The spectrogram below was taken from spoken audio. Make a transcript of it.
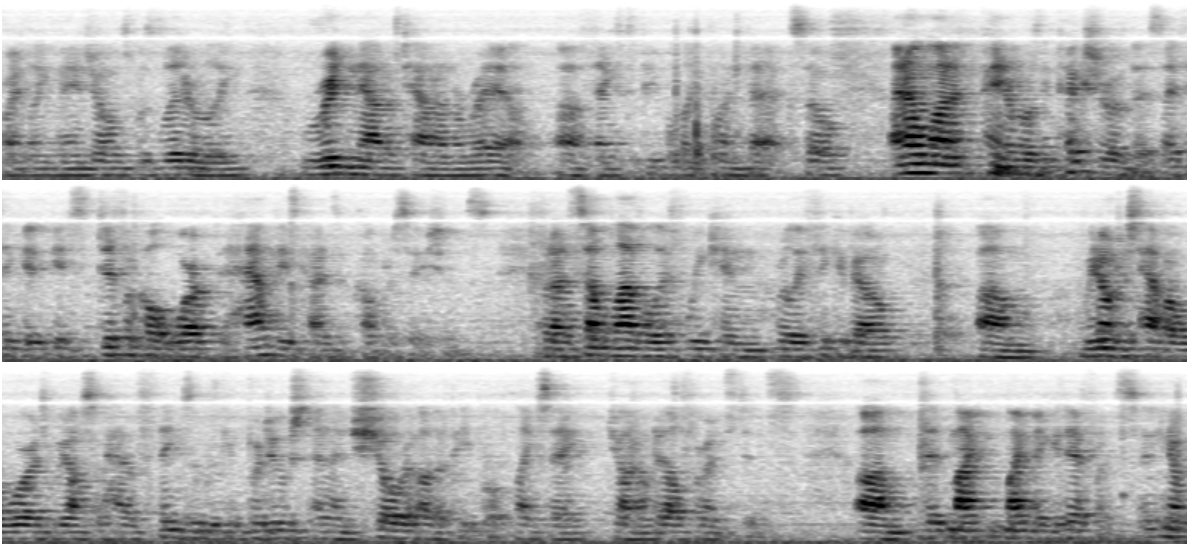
Right, like Van Jones was literally ridden out of town on a rail, uh, thanks to people like Glenn Beck. So I don't want to paint a rosy picture of this. I think it, it's difficult work to have these kinds of conversations. But on some level, if we can really think about um, we don't just have our words, we also have things that we can produce and then show to other people, like say John Odell, for instance, um, that might might make a difference. And you know,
